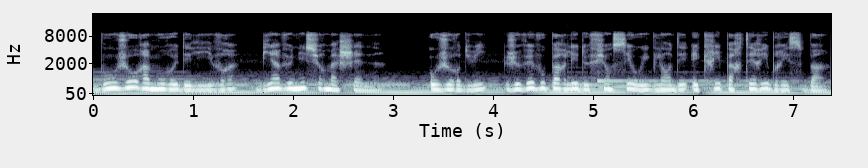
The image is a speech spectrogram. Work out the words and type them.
Bonjour amoureux des livres, bienvenue sur ma chaîne. Aujourd'hui, je vais vous parler de Fiancé aux Iglandais écrit par Terry Brisbane.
